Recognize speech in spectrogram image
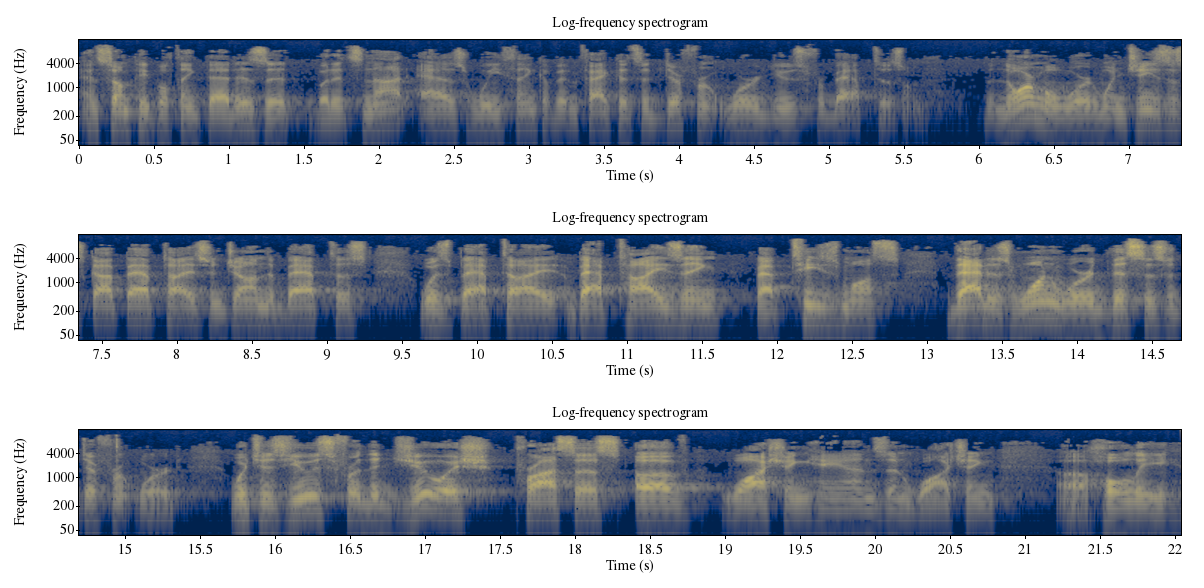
And some people think that is it, but it's not as we think of it. In fact, it's a different word used for baptism. The normal word, when Jesus got baptized and John the Baptist was baptizing, baptismos, that is one word. This is a different word, which is used for the Jewish process of washing hands and washing uh, holy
